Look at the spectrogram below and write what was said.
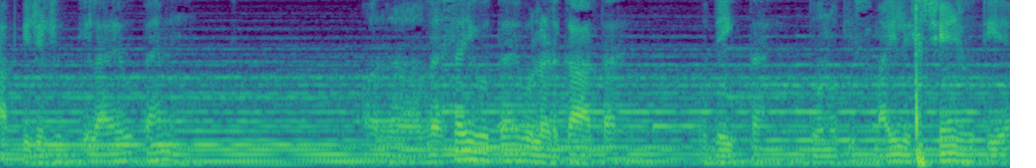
आपके जो झुमके लाए वो पहने वैसा ही होता है, वो लड़का आता है, वो देखता है, दोनों की स्माइल एक्सचेंज होती है,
